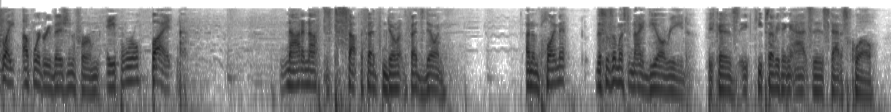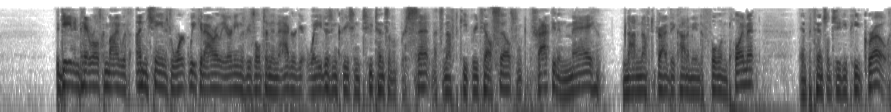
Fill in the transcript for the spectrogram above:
Slight upward revision from April, but not enough to stop the Fed from doing what the Fed's doing. Unemployment, this is almost an ideal read because it keeps everything as is status quo. The gain in payrolls combined with unchanged work week and hourly earnings resulted in aggregate wages increasing two tenths of a percent. That's enough to keep retail sales from contracting in May, not enough to drive the economy into full employment and potential GDP growth.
